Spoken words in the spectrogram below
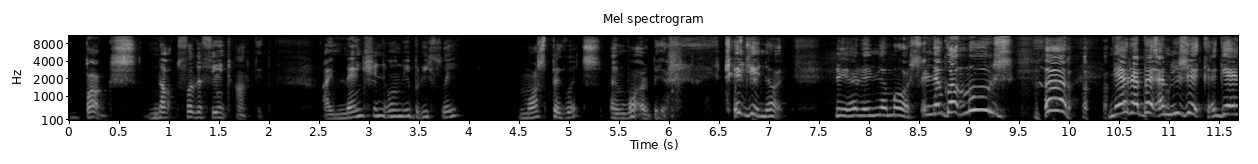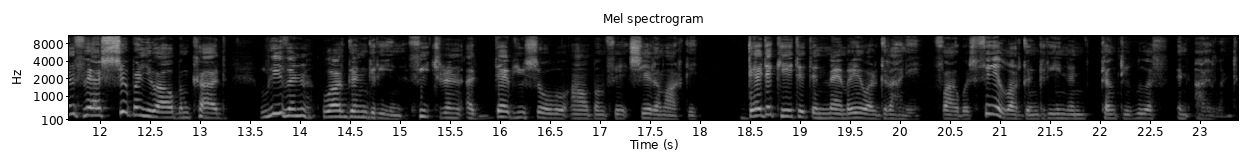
Bugs, not for the faint-hearted. I mention only briefly moss piglets and water bear. Kid you not? They are in the moss and they've got moose. Ah, Near a bit of music again for a super new album called Leaving Lurgan Green, featuring a debut solo album for Sarah Markey, dedicated in memory of our granny, for I was Lurgan Green in County Louth in Ireland.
